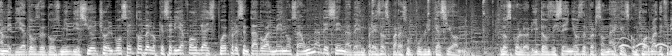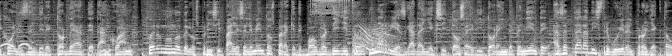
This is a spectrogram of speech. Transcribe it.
A mediados de 2018, el boceto de lo que sería Fall Guys fue presentado al menos a una decena de empresas para su publicación. Los coloridos diseños de personajes con forma de frijoles del director de arte Dan Huang fueron uno de los principales elementos para que Devolver Digital, una arriesgada y exitosa editora independiente, aceptara distribuir el proyecto.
